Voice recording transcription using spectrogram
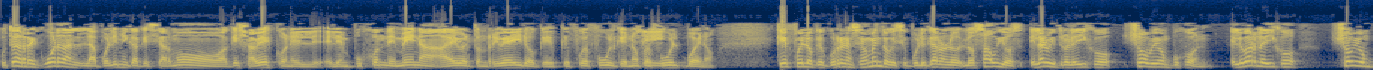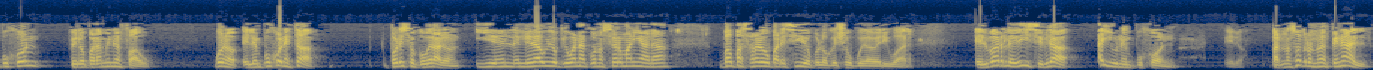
¿Ustedes recuerdan la polémica que se armó aquella vez con el, el empujón de Mena a Everton Ribeiro, que, que fue full, que no fue full? Bueno, ¿qué fue lo que ocurrió en ese momento? Que se publicaron los audios. El árbitro le dijo, yo veo empujón. El bar le dijo, yo veo empujón, pero para mí no es FAU. Bueno, el empujón está, por eso cobraron. Y en, el audio que van a conocer mañana va a pasar algo parecido por lo que yo puedo averiguar. El bar le dice, mira, hay un empujón, pero para nosotros no es penal.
